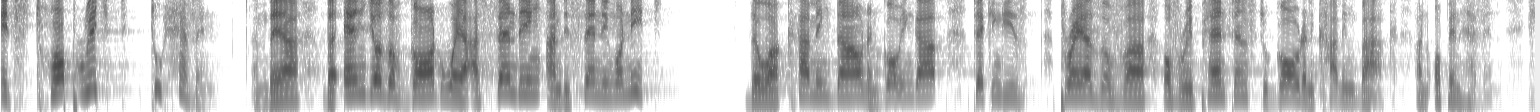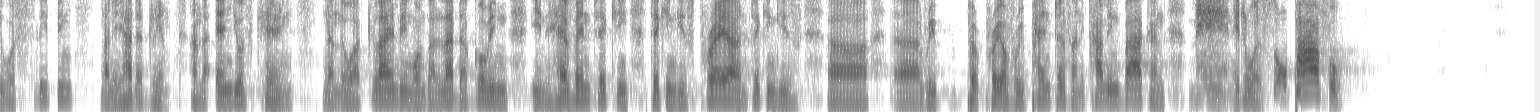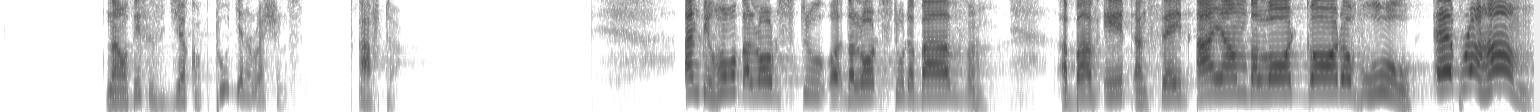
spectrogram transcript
its top reached to heaven. And there the angels of God were ascending and descending on it. They were coming down and going up, taking his prayers of, uh, of repentance to God and coming back, an open heaven. He was sleeping and he had a dream. And the angels came and they were climbing on the ladder, going in heaven, taking, taking his prayer and taking his uh, uh, re- prayer of repentance and coming back. And man, it was so powerful. Now, this is Jacob, two generations after. And behold, the Lord stood, uh, the Lord stood above, above it and said, I am the Lord God of who? Abraham,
